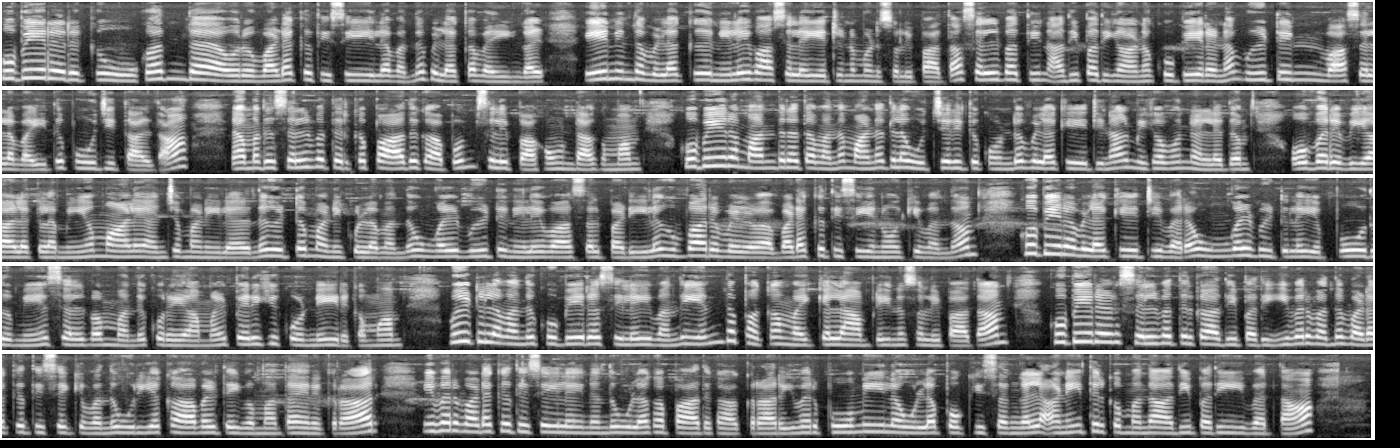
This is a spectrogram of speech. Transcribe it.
குபேரருக்கு உகந்த ஒரு வடக்கு திசையில் வந்து விளக்க வையுங்கள். ஏன் இந்த விளக்கு நிலைவாசலை ஏற்றணும்னு சொல்லி பார்த்தா செல்வத்தின் அதிபதியான குபேரனை வீட்டின் வாசலில் வைத்து பூஜித்தால் தான் நமது செல்வத்திற்கு பாதுகாப்பும் செழிப்பாக உண்டாகுமாம். குபேர மந்திரத்தை வந்து மனதில் உச்சரித்து கொண்டு விளக்கு ஏற்றினால் மிகவும் நல்லது. ஒவ்வொரு வியாழக்கிழமையும் மாலை அஞ்சு மணியிலிருந்து எட்டு மணிக்குள்ளே வந்து உங்கள் வீட்டு நிலைவாசல் படியில் இவ்வாறு வடக்கு திசையை நோக்கி வந்தோம் குபேர விளக்கு ஏற்றி வர உங்கள் வீட்டில் எப்போதுமே செல்வம் வந்து குறையாமல் பெருகி கொண்டே இருக்குமாம் வீட்டில் வந்து குபேர சிலை வந்து எந்த பக்கம் வைக்கலாம் அப்படின்னு சொல்லி பார்த்தா குபேரர் செல்வத்திற்கு அதிபதி இவர் வந்து வடக்கு திசைக்கு வந்து உரிய காவல் தெய்வமாக தான் இருக்கிறார். இவர் வடக்கு திசையில் இருந்து உலக பாதுகாக்கிறார். இவர் பூமியில் உள்ள பொக்கிஷங்கள் அனைத்திற்கும் வந்து அதிபதி இவர் தான்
